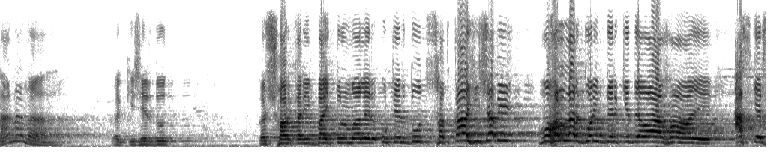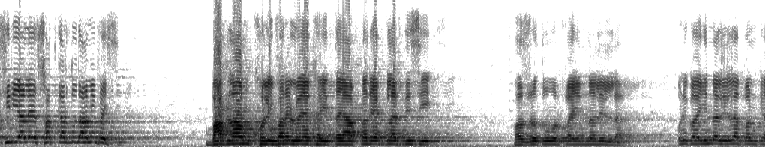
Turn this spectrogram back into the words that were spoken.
না না না। কিসের দুধ? সরকারি বাইতুল মালের উটের দুধ সৎকা হিসাবে মহল্লার গরিবদেরকে দেওয়া হয়। আজকের সিরিয়ালে সৎকার দুধ আমি পাইছি। ভাবলাম, খলিফারে লইয়া খাই, তাই আপনার এক গ্লাস দিছি। হজরত উমর কয় ইন্নালিল্লাহ উনি কয় ইন্নালিল্লাহ কনকে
